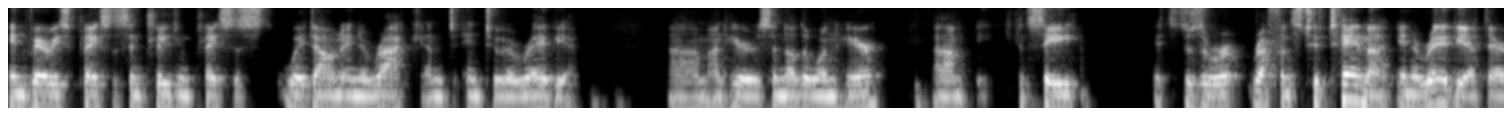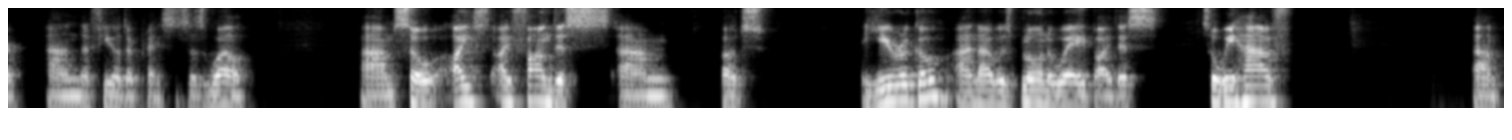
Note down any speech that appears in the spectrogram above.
in various places, including places way down in Iraq and into Arabia. Um, and here's another one here. Um, you can see it's there's a re reference to Tema in Arabia there and a few other places as well. Um, so I, I found this um, about a year ago and I was blown away by this. So we have um,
